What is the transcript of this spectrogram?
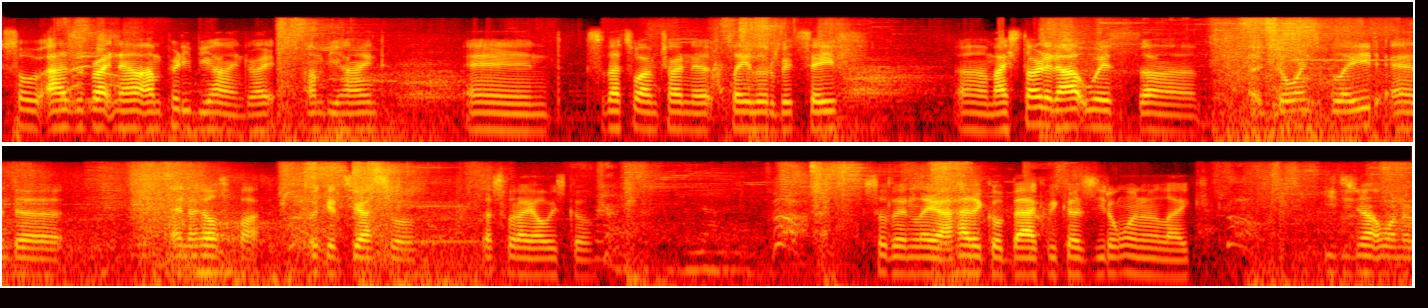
So as of right now, I'm pretty behind, right? I'm behind, and so that's why I'm trying to play a little bit safe. Um, I started out with uh, a Doran's Blade and uh, and a health pot against Yasuo. That's what I always go. So then like I had to go back because you don't want to like you do not want to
